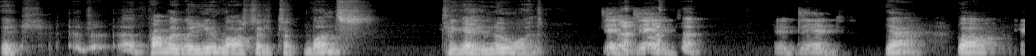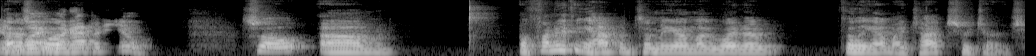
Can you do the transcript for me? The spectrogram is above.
it uh, probably when you lost it, it took months to get a new one. It did. it did. Yeah, well, Yeah. Why, passport. what happened to you? So, um, a funny thing happened to me on my way to filling out my tax returns.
